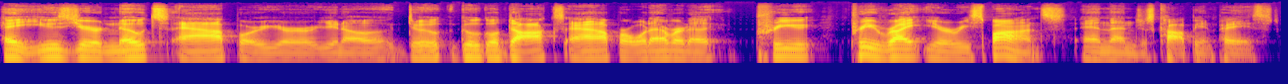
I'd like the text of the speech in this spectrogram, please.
hey, use your Notes app or your, you know, do, Google Docs app or whatever to pre pre write your response and then just copy and paste.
